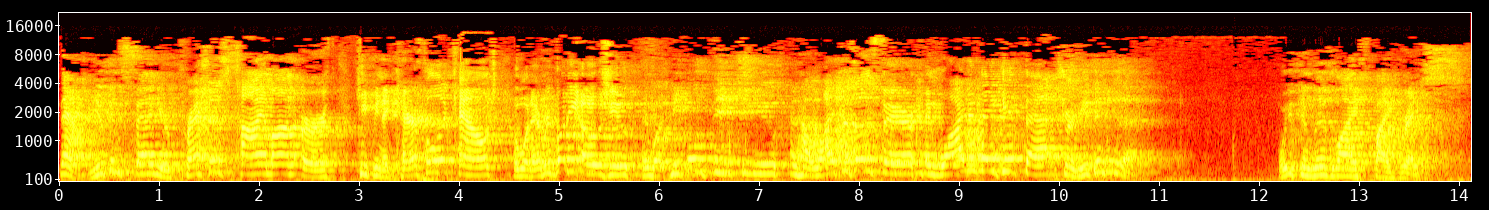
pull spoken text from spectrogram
Now, you can spend your precious time on earth keeping a careful account of what everybody owes you and what people did to you and how life is unfair and why did they get that. Sure, you can do that. Or you can live life by grace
